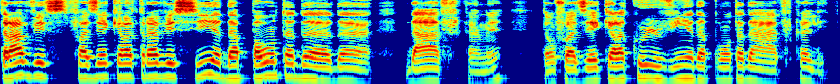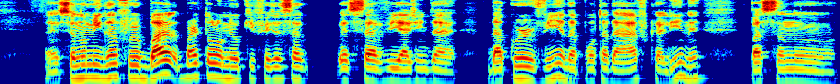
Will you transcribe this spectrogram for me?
traves, fazer aquela travessia da ponta da, da, da África, né? Então fazer aquela curvinha da ponta da África ali. É, se eu não me engano, foi o Bar Bartolomeu que fez essa, essa viagem da, da curvinha da ponta da África ali, né? Passando,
